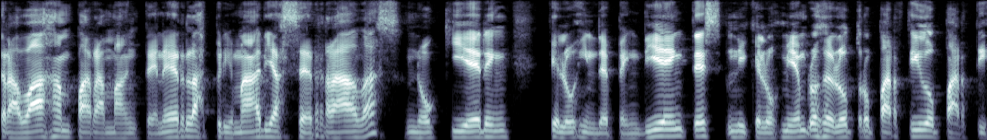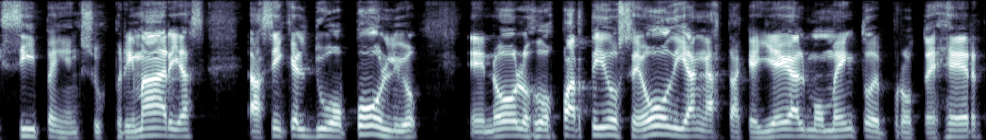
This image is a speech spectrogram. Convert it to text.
trabajan para mantener las primarias cerradas, no quieren que los independientes ni que los miembros del otro partido participen en sus primarias. Así que el duopolio, eh, no, los dos partidos se odian hasta que llega el momento de proteger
